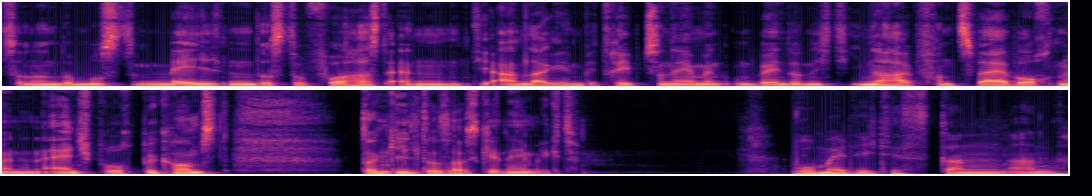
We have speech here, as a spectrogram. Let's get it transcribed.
sondern du musst melden, dass du vorhast, einen, die Anlage in Betrieb zu nehmen. Und wenn du nicht innerhalb von zwei Wochen einen Einspruch bekommst, dann gilt das als genehmigt. Wo melde ich das dann an?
